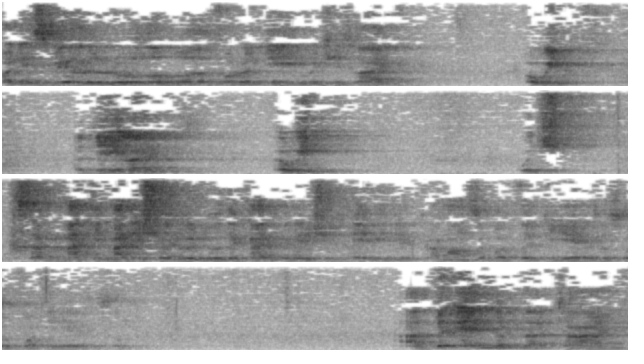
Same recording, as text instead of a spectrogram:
But Israel will rule the world for a day which is like a week. A day like a week. Which some mathematician will do the calculation, maybe it amounts about 30 years or so, 40 years or so. At the end of that time,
